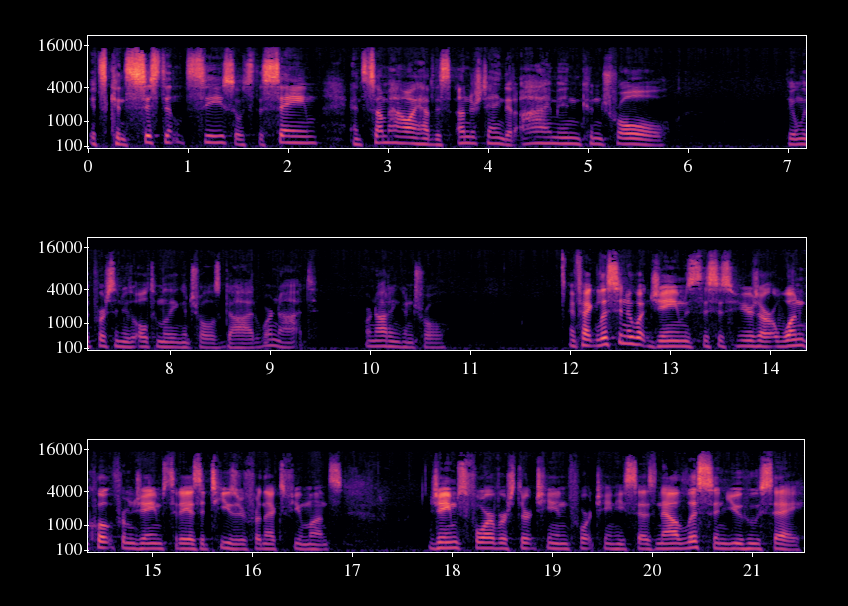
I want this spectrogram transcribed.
It's consistency, so it's the same. And somehow I have this understanding that I'm in control the only person who's ultimately in control is God. We're not. We're not in control. In fact, listen to what James, this is here's our one quote from James today as a teaser for the next few months. James 4, verse 13 and 14, he says, Now listen, you who say,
